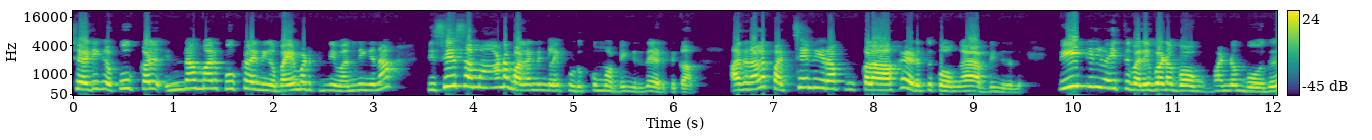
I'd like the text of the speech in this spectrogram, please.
செடிகள் பூக்கள் இந்த மாதிரி பூக்களை நீங்க பயன்படுத்தி வந்தீங்கன்னா விசேஷமான பலன்களை கொடுக்கும் அப்படிங்கிறத எடுத்துக்கலாம். அதனால பச்சை நிற பூக்களாக எடுத்துக்கோங்க அப்படிங்கிறது. வீட்டில் வைத்து வழிபட போ- பண்ணும்போது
